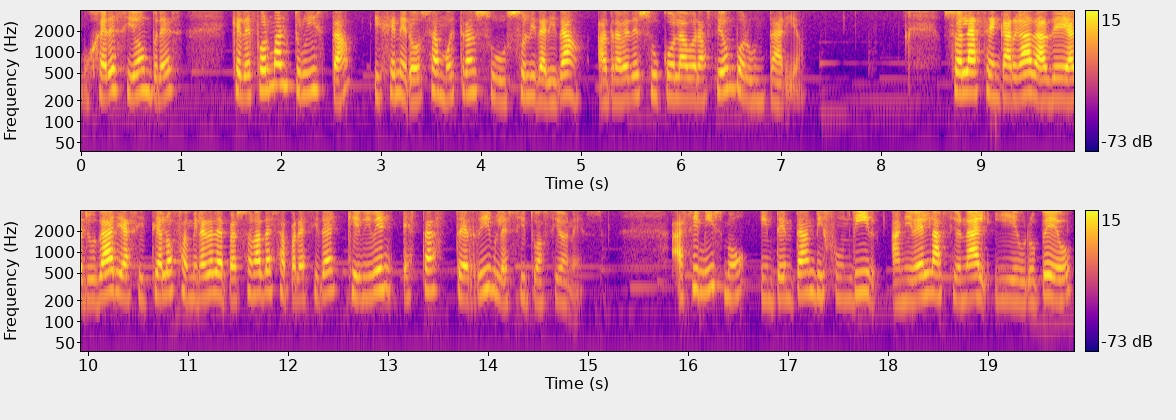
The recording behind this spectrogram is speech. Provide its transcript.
mujeres y hombres que de forma altruista y generosa muestran su solidaridad a través de su colaboración voluntaria. Son las encargadas de ayudar y asistir a los familiares de personas desaparecidas que viven estas terribles situaciones. Asimismo, intentan difundir a nivel nacional y europeo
